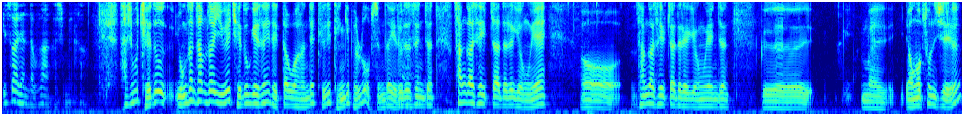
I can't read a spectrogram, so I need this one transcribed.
있어야 된다고 생각하십니까? 사실 뭐 제도 용산 참사 이후에 제도 개선이 됐다고 하는데 그게 된 게 별로 없습니다. 예를 네. 들어서 이제 상가 세입자들의 경우에 어 상가 세입자들의 경우에 이제 그 뭐 영업 손실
